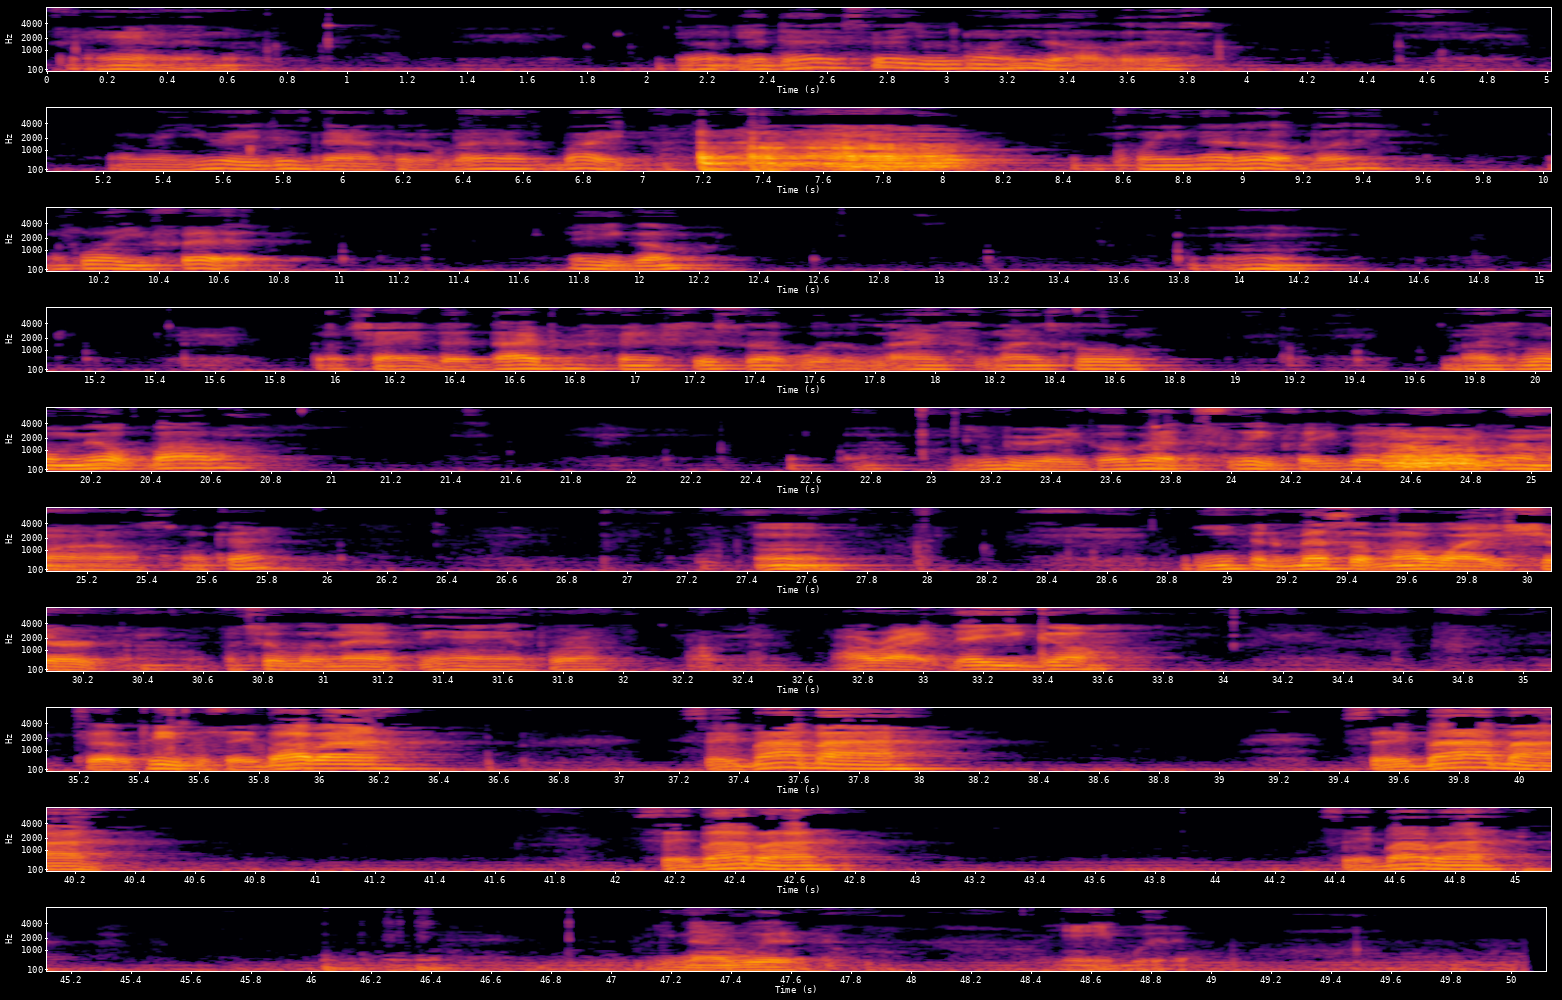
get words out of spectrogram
Put your hand in. Your, your daddy said you was gonna eat all of this. I mean, you ate this down to the last bite. Clean that up, buddy. That's why you fat. There you go. Mmm. Gonna change that diaper, finish this up with a nice, nice little, nice little milk bottle. You'll be ready to go back to sleep before you go to your grandma's house, okay? Mm. You can mess up my white shirt with your little nasty hands, bro. All right, there you go. Tell the people, say bye-bye. Say bye-bye. Say bye-bye. Say bye-bye. Say bye-bye. You not with it? He ain't with it.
